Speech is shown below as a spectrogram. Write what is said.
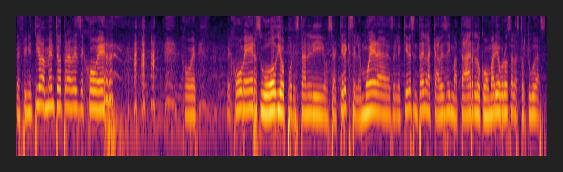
definitivamente otra vez dejó ver, ver dejó ver su odio por Stan Lee. O sea, quiere que se le muera, se le quiere sentar en la cabeza y matarlo, como Mario Bros. a las tortugas.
